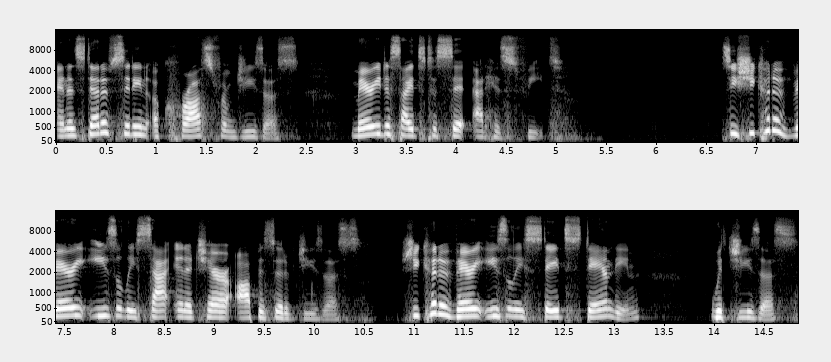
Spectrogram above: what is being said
And instead of sitting across from jesus mary decides to sit at his feet. See she could have very easily sat in a chair opposite of jesus. She could have very easily stayed standing with Jesus.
